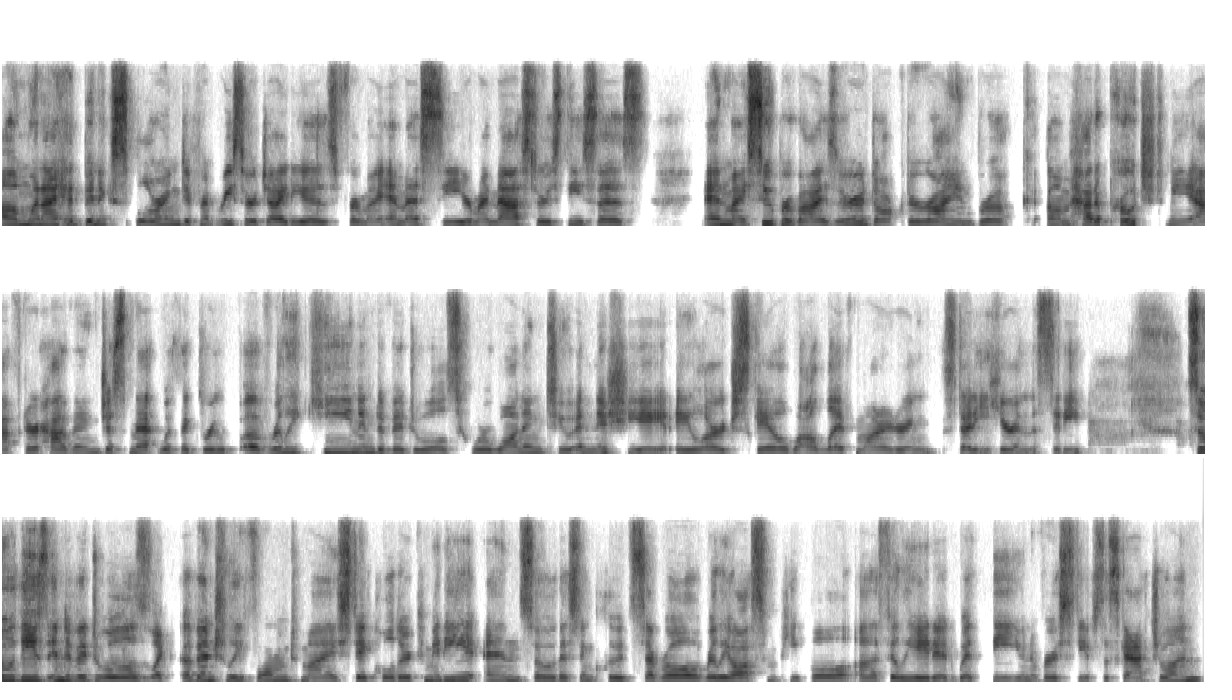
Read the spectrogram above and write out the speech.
um, when I had been exploring different research ideas for my MSc or my master's thesis, and my supervisor, Dr. Ryan Brook, um, had approached me after having just met with a group of really keen individuals who were wanting to initiate a large scale wildlife monitoring study here in the city. So these individuals like eventually formed my stakeholder committee. And so this includes several really awesome people uh, affiliated with the University of Saskatchewan,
